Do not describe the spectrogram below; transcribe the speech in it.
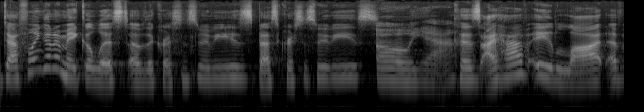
Definitely gonna make a list of the Christmas movies, best Christmas movies. Oh yeah. Because I have a lot of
